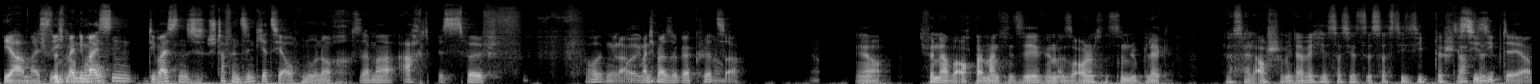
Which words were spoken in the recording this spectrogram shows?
Ja, meistens. find Ich, meine, die meisten, die meisten Staffeln sind jetzt ja auch nur noch, sag mal, acht bis zwölf Folgen lang. Folgen, Manchmal sogar kürzer. Ja. Ich finde aber auch bei manchen Serien, also Orange is the New Black, du hast halt auch schon wieder, welche ist das jetzt? Ist das die siebte Staffel? Das ist die siebte, ja.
